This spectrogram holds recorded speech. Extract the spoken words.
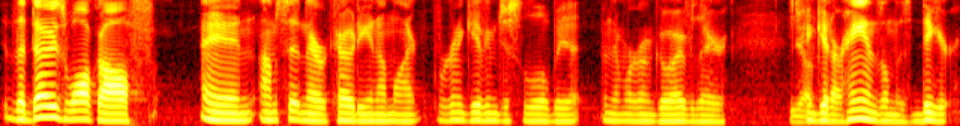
the does walk off, and I'm sitting there with Cody, and I'm like, we're gonna give him just a little bit, and then we're gonna go over there Yeah. and get our hands on this deer.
